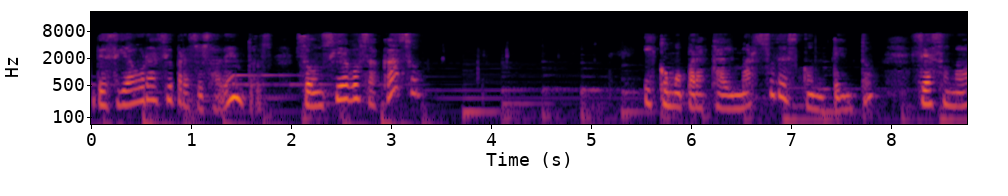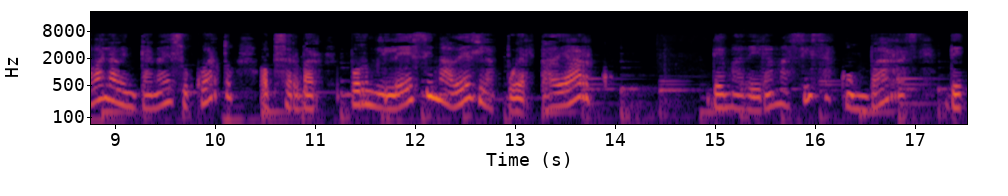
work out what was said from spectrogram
decía Horacio para sus adentros. ¿Son ciegos acaso? Y como para calmar su descontento, se asomaba a la ventana de su cuarto a observar por milésima vez la puerta de arco de madera maciza con barras de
